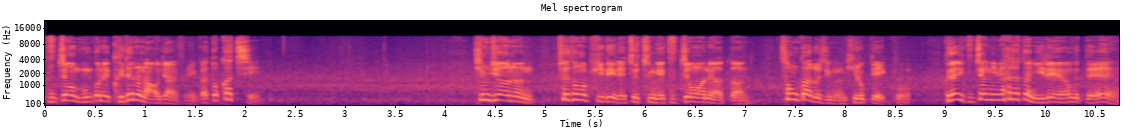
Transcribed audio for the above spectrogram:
국정원 문건에 그대로 나오지 않습니까? 똑같이. 심지어는 최성호 PD 내쫓은 게 국정원의 어떤 성과로 지금 기록돼 있고 그 당시 국장님이 하셨던 일이에요 그때.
